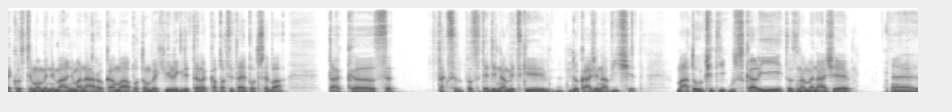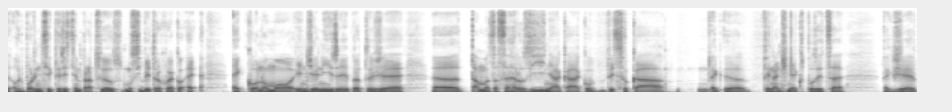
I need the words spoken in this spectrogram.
jako s těma minimálníma nárokama a potom ve chvíli, kdy ta kapacita je potřeba, tak eh, se, tak se v podstatě dynamicky dokáže navýšit. Má to určitý úskalí, to znamená, že eh, odborníci, kteří s tím pracují, musí být trochu jako e- ekonomo-inženýři, protože eh, tam zase hrozí nějaká jako vysoká finanční expozice, takže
